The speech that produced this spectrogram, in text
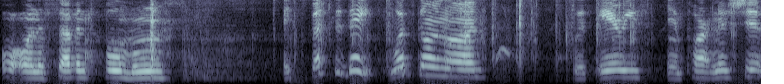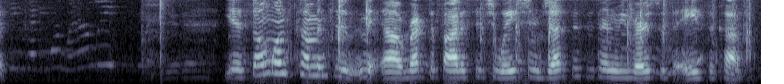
or on the seventh full moon. Expect a date. What's going on with Aries in partnership? Yeah, someone's coming to uh, rectify the situation. Justice is in reverse with the Ace of Cups.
